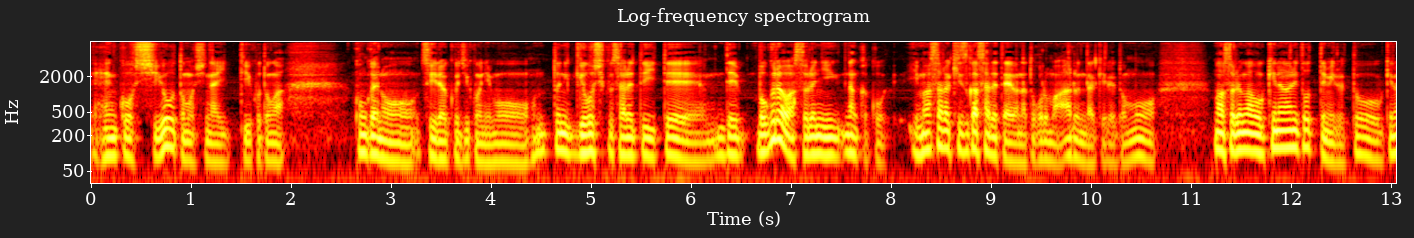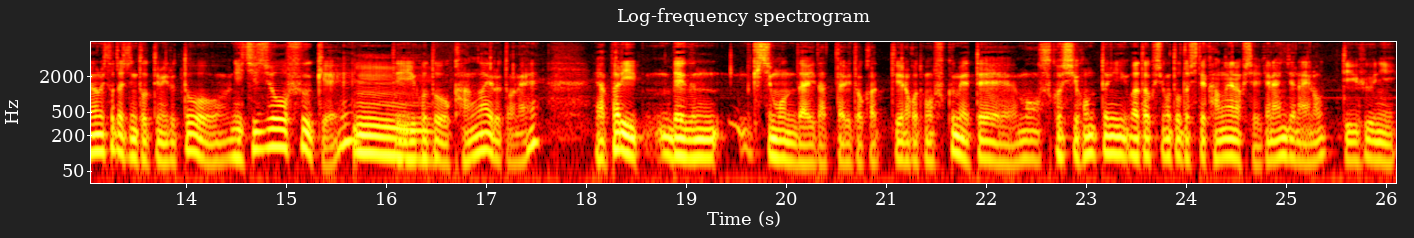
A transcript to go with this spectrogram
変更しようともしないっていうことが今回の墜落事故にも本当に凝縮されていてで僕らはそれになんかこう今更気づかされたようなところもあるんだけれども、まあ、それが沖縄にとってみると沖縄の人たちにとってみると日常風景っていうことを考えるとね、やっぱり米軍基地問題だったりとかっていうようなことも含めて、もう少し本当に私事として考えなくちゃいけないんじゃないのっていうふうに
